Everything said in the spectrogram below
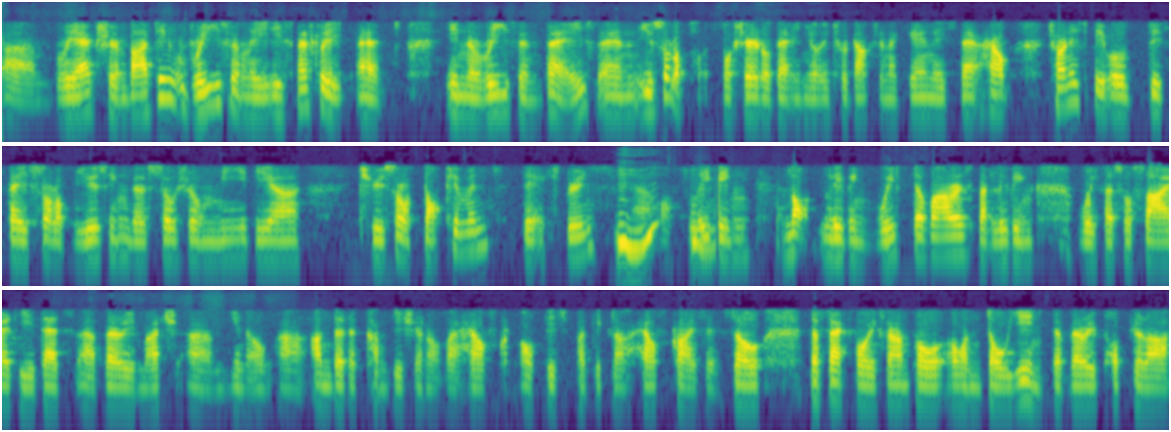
um, reaction. But I think recently, especially at, in the recent days, and you sort of foreshadowed that in your introduction again, is that how Chinese people these days sort of using the social media to sort of document the experience uh, mm-hmm. uh, of living, not living with the virus, but living with a society that's uh, very much, um, you know, uh, under the condition of a health of this particular health crisis. So the fact, for example, on Douyin, the very popular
